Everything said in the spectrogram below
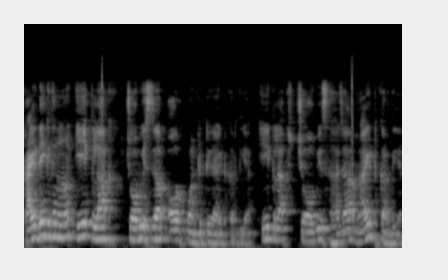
फ्राइडे के दिन उन्होंने एक लाख चौबीस हज़ार और क्वांटिटी राइट कर दिया। एक लाख चौबीस हज़ार राइट कर दिया।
